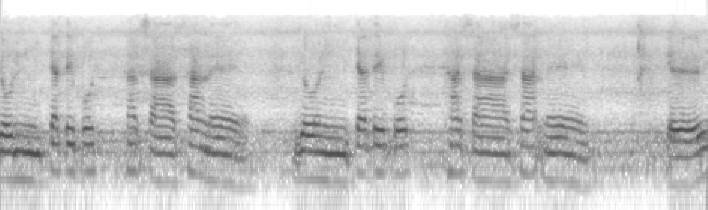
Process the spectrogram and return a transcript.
yun chati bút thasa sane, yun chati bút thasa sane. Chữ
